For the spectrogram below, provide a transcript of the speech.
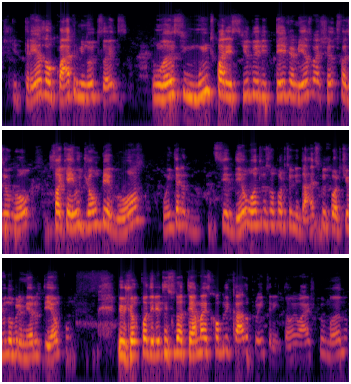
acho que três ou quatro minutos antes, um lance muito parecido, ele teve a mesma chance de fazer o gol, só que aí o John pegou, o Inter cedeu outras oportunidades para o esportivo no primeiro tempo e o jogo poderia ter sido até mais complicado para o Inter. Então eu acho que o Mano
